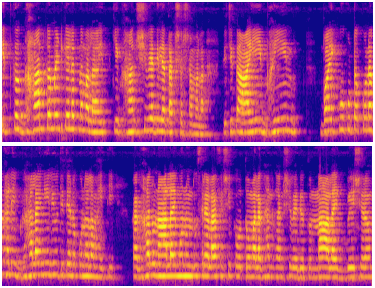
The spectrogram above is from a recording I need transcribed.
इतकं घाण कमेंट केल्यात ना मला इतकी घाण शिव्या दिल्यात अक्षरशः मला. तिची तर आई बहीण बायको कुठं कोणाखाली घालाय नेली होती त्यानं कोणाला माहिती? का घालून आलाय म्हणून दुसऱ्याला असं शिकवतो मला घाण घाण शिव्या देतो ना आलाय बेशरम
